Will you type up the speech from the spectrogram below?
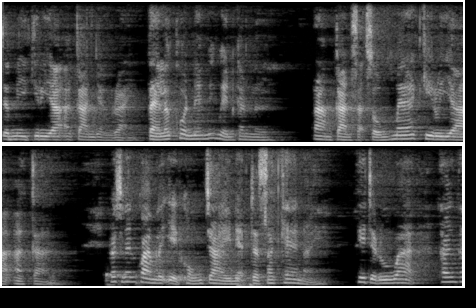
จะมีกิริยาอาการอย่างไร แต่ละคนเนี่ยไม่เหมือนกันเลย ตามการสะสมแม้กิริยาอาการ เพราะฉะนั้นความละเอียดของใจเนี่ยจะสักแค่ไหน ที่จะรู้ว่าทั้งๆท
